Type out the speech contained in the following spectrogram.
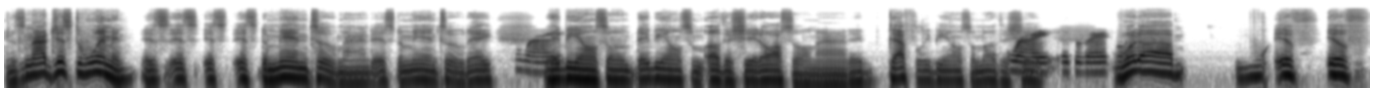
it's not just the women. It's it's it's it's the men too, man. It's the men too. They right. they be on some they be on some other shit also, man. They definitely be on some other shit. right. Exactly. What um w- if if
